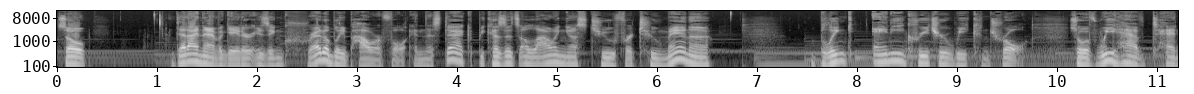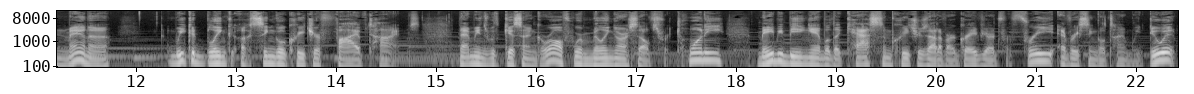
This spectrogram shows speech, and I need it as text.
So Deadeye Navigator is incredibly powerful in this deck because it's allowing us to, for 2 mana, blink any creature we control. So if we have 10 mana, we could blink a single creature 5 times. That means with Gisa and Geralf, we're milling ourselves for 20, maybe being able to cast some creatures out of our graveyard for free every single time we do it.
